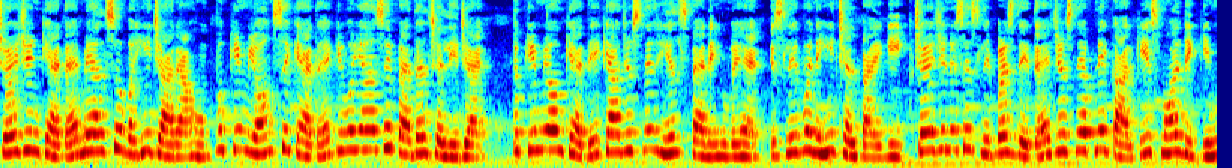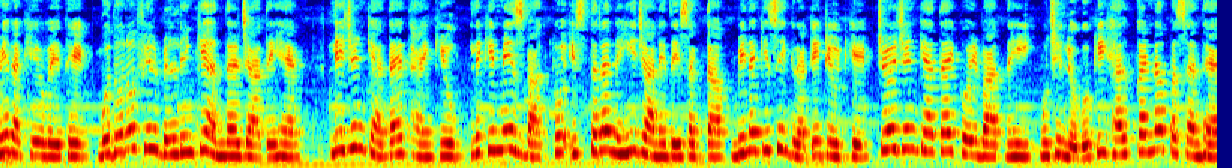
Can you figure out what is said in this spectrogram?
चोइजिन कहता है, मैं अल्सो वहीं जा रहा हूँ। वो किम योंग से कहता है कि वो यहाँ से पैदल चली जाए। तो किम योंग कहते हैं कि आज उसने हील्स पहने हुए हैं, इसलिए वो नहीं चल पाएगी। चोइजिन उसे स्लीपर्स देता है जो उसने अपने कार की स्मॉल डिक्की में रखे हुए थे। वो दोनों फिर बिल्डिंग के अंदर जाते हैं। लीजन कहता है थैंक यू लेकिन मैं इस बात को इस तरह नहीं जाने दे सकता, बिना किसी ग्रेटिट्यूड के। चोयजिन कहता है, कोई बात नहीं, मुझे लोगों की हेल्प करना पसंद है।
